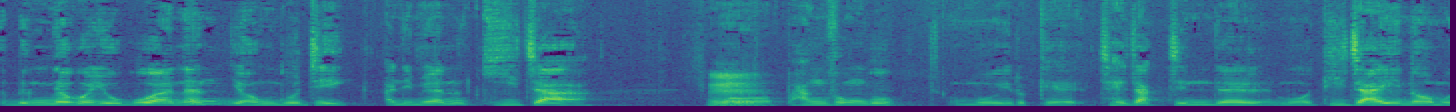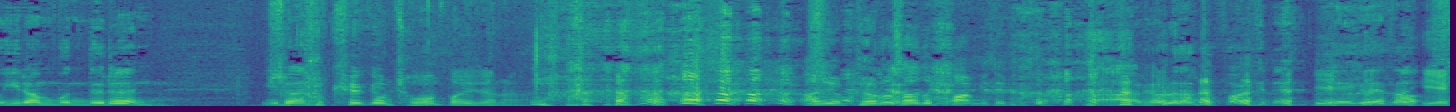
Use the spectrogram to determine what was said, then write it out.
능력을 요구하는 연구직 아니면 기자, 뭐 예. 방송국 뭐 이렇게 제작진들, 뭐 디자이너 뭐 이런 분들은 이런 그렇게 얘기하면 저만 빠지잖아요. 아니요 변호사도 포함이 됩니다. 아 변호사도 포함이 돼. 예, 그래서 예.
